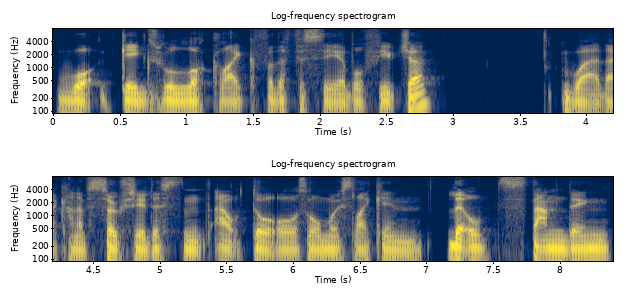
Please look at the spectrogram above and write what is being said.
what gigs will look like for the foreseeable future where they're kind of socially distant outdoors, almost like in little standing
